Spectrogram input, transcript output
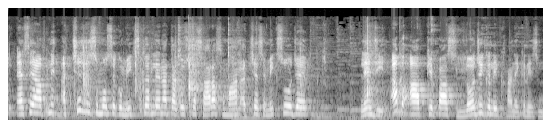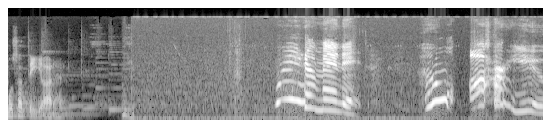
तो ऐसे आपने अच्छे से समोसे को मिक्स कर लेना ताकि उसका सारा सामान अच्छे से मिक्स हो जाए। लें जी अब आपके पास लॉजिकली खाने के लिए समोसा तैयार है। Wait a minute. Who are you?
